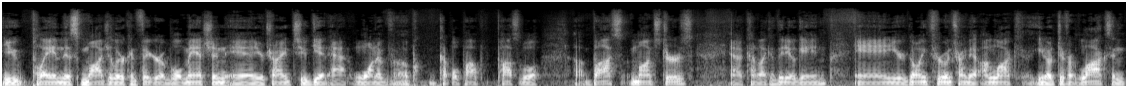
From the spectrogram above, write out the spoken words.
you play in this modular, configurable mansion, and you're trying to get at one of a couple pop- possible uh, boss monsters uh, kind of like a video game, and you're going through and trying to unlock, you know, different locks and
